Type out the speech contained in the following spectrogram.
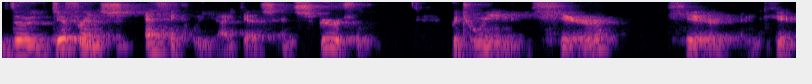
the difference ethically i guess and spiritually between here here and here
